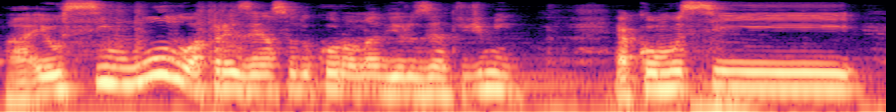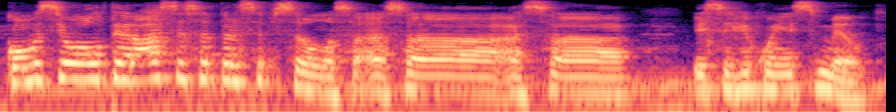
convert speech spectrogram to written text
Tá? Eu simulo a presença do coronavírus dentro de mim. É como se, como se eu alterasse essa percepção, essa, essa, essa esse reconhecimento.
